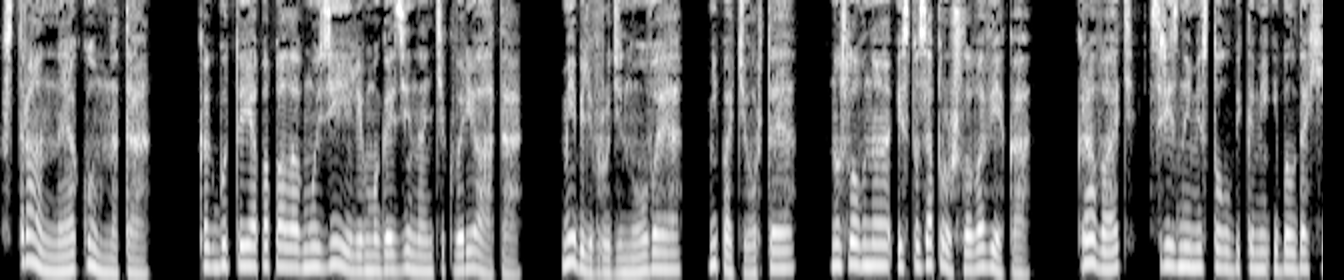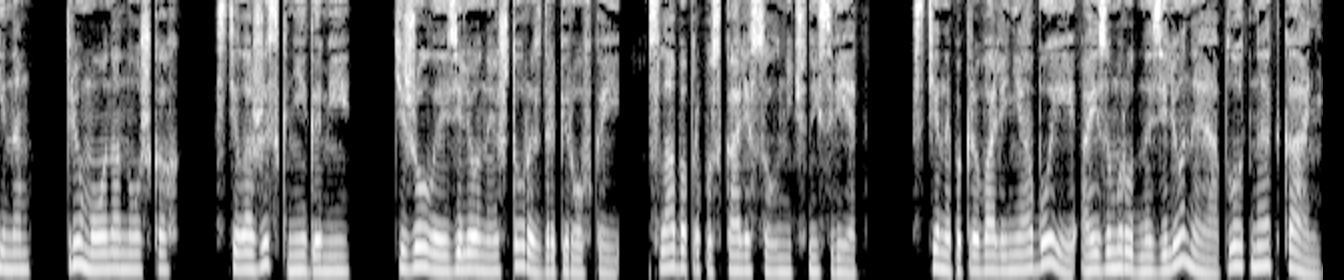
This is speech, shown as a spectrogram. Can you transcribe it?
«Странная комната. Как будто я попала в музей или в магазин антиквариата. Мебель вроде новая, не потертая, но словно из позапрошлого века. Кровать с резными столбиками и балдахином, трюмо на ножках, стеллажи с книгами, тяжелые зеленые шторы с драпировкой слабо пропускали солнечный свет. Стены покрывали не обои, а изумрудно-зеленая плотная ткань.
